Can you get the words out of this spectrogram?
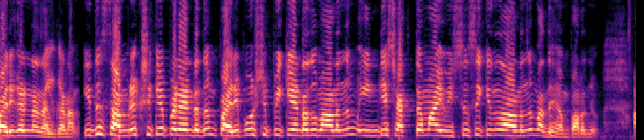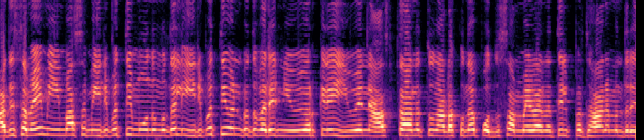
പരിഗണന നൽകണം. ഇത് സംരക്ഷിക്കപ്പെടേണ്ടതും പരിപോഷിപ്പിക്കേണ്ടതുമാണെന്നും ഇന്ത്യ ശക്തമായി വിശ്വസിക്കുന്നതാണെന്നും അദ്ദേഹം പറഞ്ഞു. അതേസമയം ഈ മാസം ഇരുപത്തിമൂന്ന് മുതൽ ഇരുപത്തിയൊൻപത് വരെ ന്യൂയോർക്കിലെ യു എൻ ആസ്ഥാനത്തു നടക്കുന്ന പൊതുസമ്മേളനത്തിൽ പ്രധാനമന്ത്രി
